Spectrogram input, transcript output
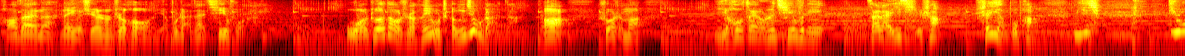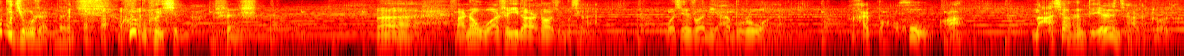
好在呢，那个学生之后也不敢再欺负我了。我哥倒是很有成就感的啊，说什么以后再有人欺负你，咱俩一起上，谁也不怕。你 丢不丢人呢？你 亏不亏心呢？真是。哎，反正我是一点也高兴不起来。我心说你还不如我呢，还保护我，哪像人别人家的哥哥，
